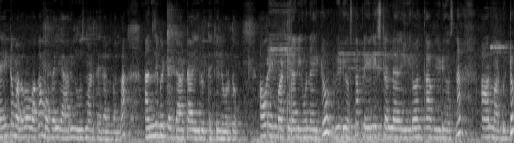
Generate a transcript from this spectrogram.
ನೈಟು ಮಲಗೋವಾಗ ಮೊಬೈಲ್ ಯಾರೂ ಯೂಸ್ ಮಾಡ್ತಾ ಇರಲ್ವಲ್ಲ? ಅನ್ಲಿಮಿಟೆಡ್ ಡಾಟಾ ಇರುತ್ತೆ ಕೆಲವ್ರದ್ದು ಅವ್ರು ಏನು ಮಾಡ್ತೀರಾ ನೀವು ನೈಟು ವೀಡಿಯೋಸ್ನ ಪ್ಲೇಲಿಸ್ಟಲ್ಲಿ ಇರೋಂಥ ವೀಡಿಯೋಸ್ನ ಆನ್ ಮಾಡಿಬಿಟ್ಟು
